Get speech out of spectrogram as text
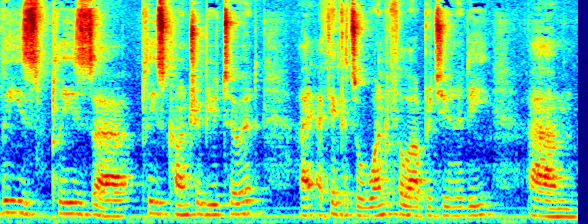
Please, please, uh, please contribute to it. I, I think it's a wonderful opportunity. Um,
